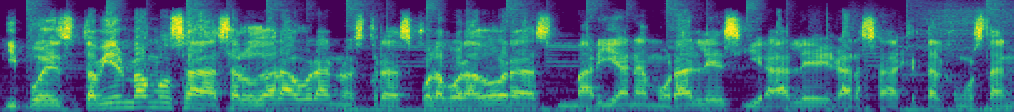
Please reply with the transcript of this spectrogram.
Y pues también vamos a saludar ahora a nuestras colaboradoras, Mariana Morales y Ale Garza. ¿Qué tal? ¿Cómo están?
